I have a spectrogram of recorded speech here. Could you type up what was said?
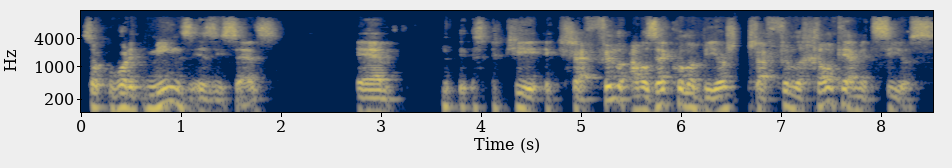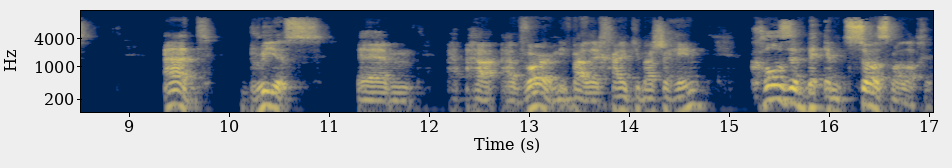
So, what it means is, he says, um, ad brius havar mibale chaim kimashahem kol ze beemtzos malachim.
